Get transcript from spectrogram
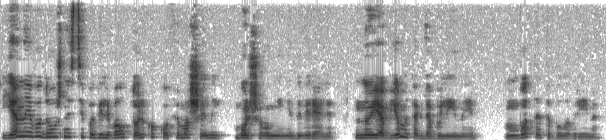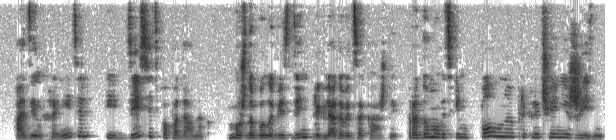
Я на его должности повелевал только кофемашиной, большего мне не доверяли. Но и объемы тогда были иные. Вот это было время. Один хранитель и десять попаданок. Можно было весь день приглядывать за каждой, продумывать им полную приключений жизнь,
